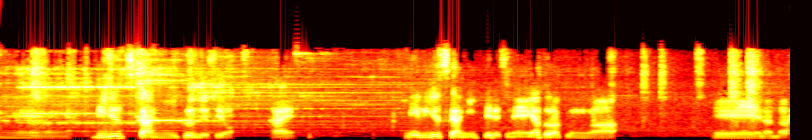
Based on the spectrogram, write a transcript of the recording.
えー、美術館に行くんですよ。はい。で、美術館に行ってですね、ヤトラくんは、えー、なんだ、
